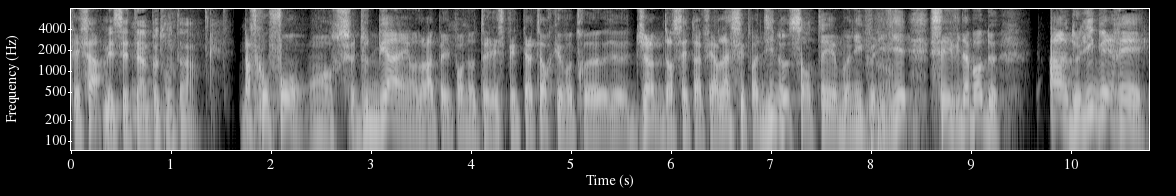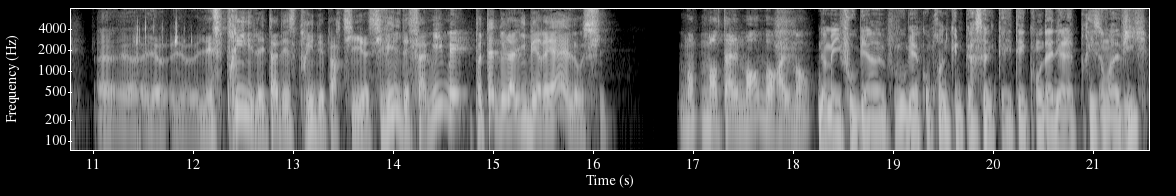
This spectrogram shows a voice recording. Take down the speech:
C'est ça. Mais c'était un peu trop tard. Parce qu'au fond, on se doute bien, et on le rappelle pour nos téléspectateurs, que votre euh, job dans cette affaire-là, c'est pas d'innocenter Monique Olivier, c'est évidemment de, un, de libérer euh, le- l'esprit, l'état d'esprit des partis civils, des familles, mais peut-être de la libérer elle aussi. Mentalement, moralement. Non, mais il faut bien, faut bien comprendre qu'une personne qui a été condamnée à la prison à vie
